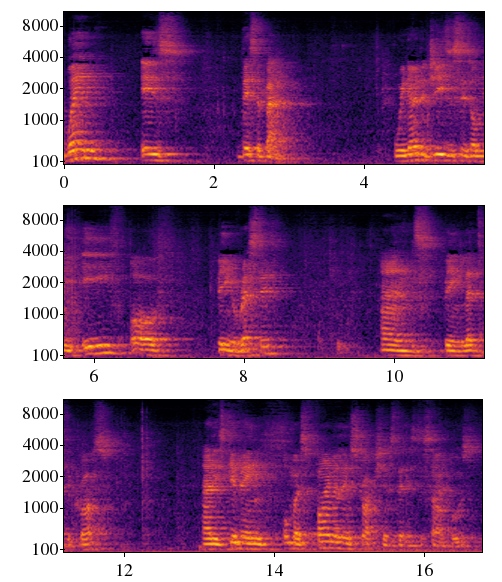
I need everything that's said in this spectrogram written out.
When is this about? We know that Jesus is on the eve of being arrested and being led to the cross. And he's giving almost final instructions to his disciples.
